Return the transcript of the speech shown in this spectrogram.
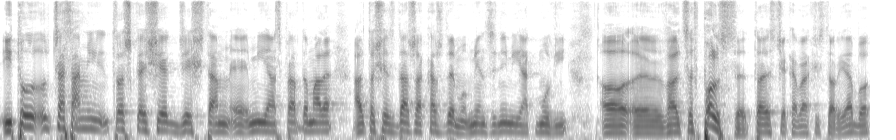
I tu czasami troszkę się gdzieś tam mija z prawdą, ale, ale to się zdarza każdemu. Między innymi jak mówi o walce w Polsce. To jest ciekawa historia, bo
